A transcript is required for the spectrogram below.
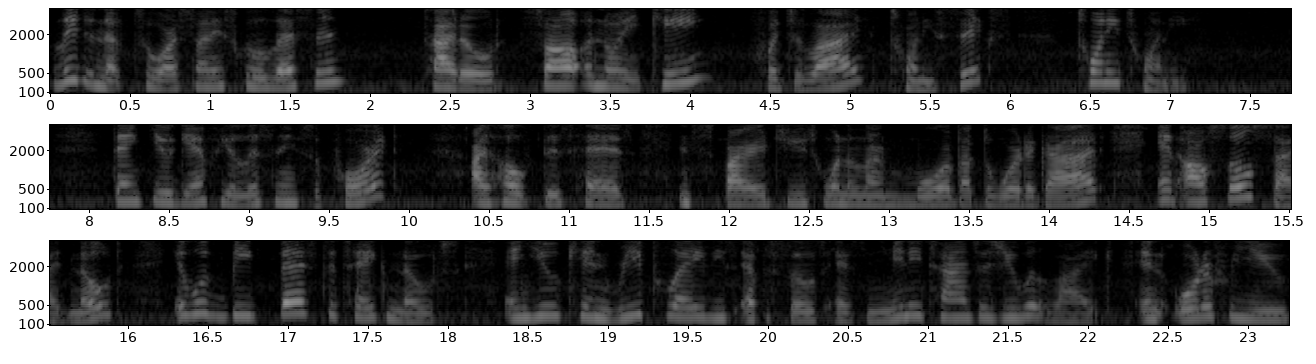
Leading up to our Sunday school lesson titled Saul Anointed King for July 26, 2020. Thank you again for your listening support. I hope this has inspired you to want to learn more about the Word of God. And also, side note, it would be best to take notes and you can replay these episodes as many times as you would like in order for you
